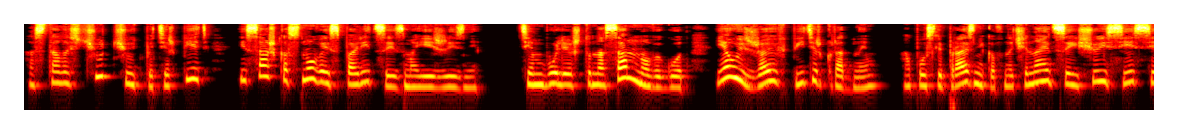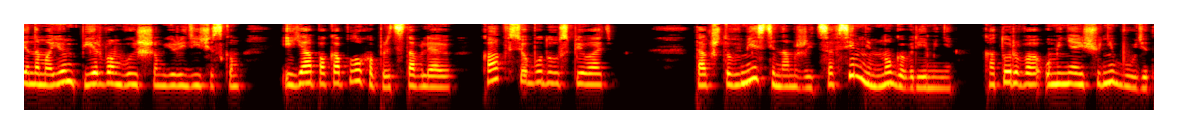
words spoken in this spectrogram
Осталось чуть-чуть потерпеть, и Сашка снова испарится из моей жизни. Тем более, что на сам Новый год я уезжаю в Питер к родным, а после праздников начинается еще и сессия на моем первом высшем юридическом, и я пока плохо представляю, как все буду успевать. Так что вместе нам жить совсем немного времени, которого у меня еще не будет,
